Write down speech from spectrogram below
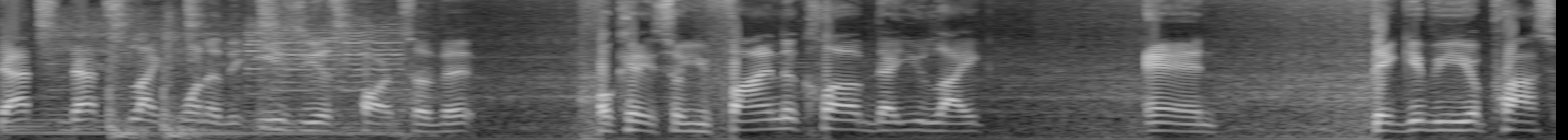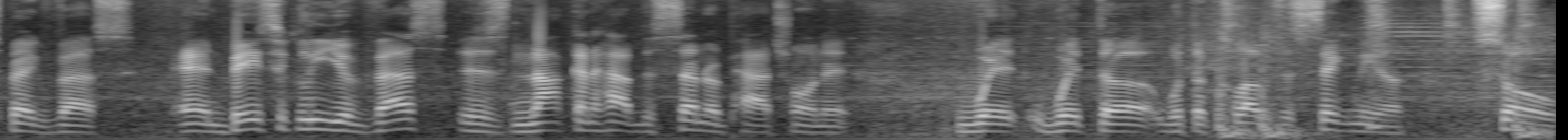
that's, that's like one of the easiest parts of it. Okay, so you find a club that you like and they give you your prospect vest. And basically your vest is not gonna have the center patch on it with, with, the, with the club's insignia. So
